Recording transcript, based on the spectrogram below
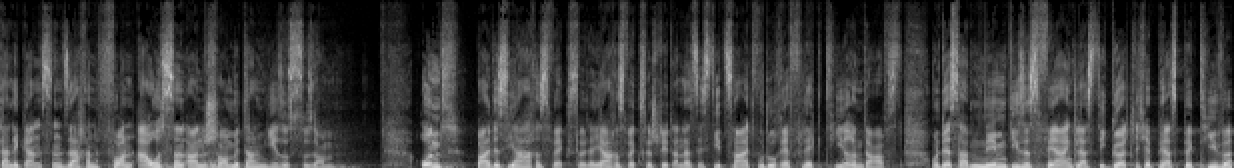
deine ganzen Sachen von außen anschauen, mit deinem Jesus zusammen. Und bald ist Jahreswechsel. Der Jahreswechsel steht an. Das ist die Zeit, wo du reflektieren darfst. Und deshalb nimm dieses Fernglas, die göttliche Perspektive.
